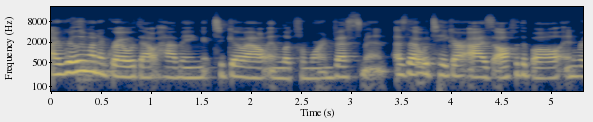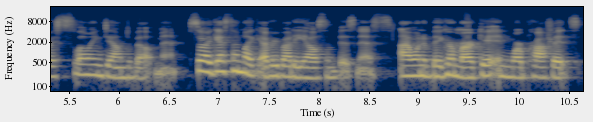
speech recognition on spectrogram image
I really want to grow without having to go out and look for more investment, as that would take our eyes off of the ball and risk slowing down development. So I guess I'm like everybody else in business. I want a bigger market and more profits,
